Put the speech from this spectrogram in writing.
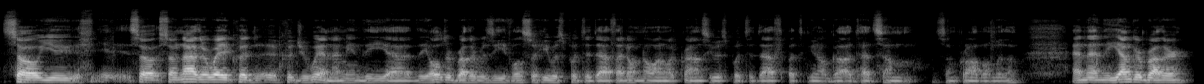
So you, so so neither way could could you win. I mean, the uh, the older brother was evil, so he was put to death. I don't know on what grounds he was put to death, but you know, God had some some problem with him. And then the younger brother,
